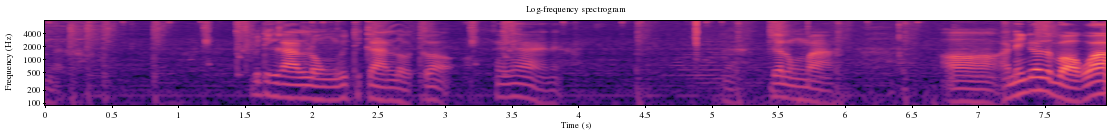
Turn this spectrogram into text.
เนี่ยวิธีการลงวิธีการโหลดก็ง่ายๆเนี่ยนะเลื่อนลงมาอ่าอันนี้ก็จะบอกว่า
